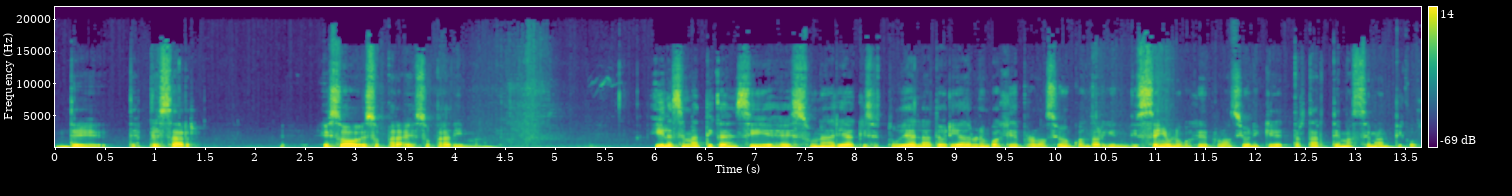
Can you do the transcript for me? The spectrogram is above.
de, expresar eso, esos, para, esos paradigmas. Y la semántica en sí es un área que se estudia en la teoría de los lenguajes de programación cuando alguien diseña un lenguaje de programación y quiere tratar temas semánticos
